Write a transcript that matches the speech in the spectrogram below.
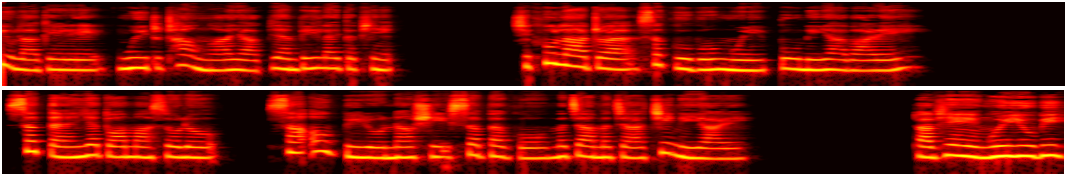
ယူလာခဲ့တဲ့ငွေ1500ပြန်ပေးလိုက်သဖြင့်ယခုလအတွက်စက်ကူဘိုးငွေပူနေရပါတယ်။ဆက်တန်ရက်သွားမှဆိုလို့စာအုပ်ဘီရိုနောက်ရှိဆက်ဘက်ကို မကြမကြကြည့်နေရတယ်။ဒါဖြင့်ငွေယူပြီး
